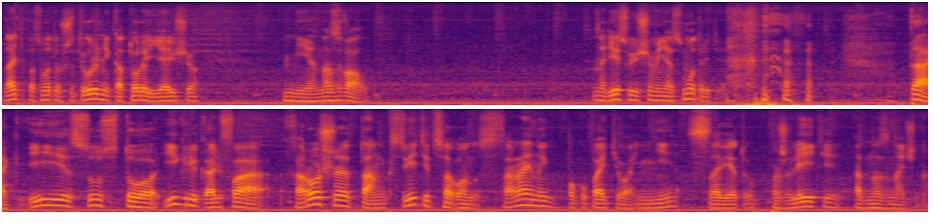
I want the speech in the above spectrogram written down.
Давайте посмотрим шестый уровень, который я еще не назвал. Надеюсь, вы еще меня смотрите. Так, и Су-100Y альфа хорошая, танк светится, он сарайный, покупайте его, не советую, пожалеете однозначно.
